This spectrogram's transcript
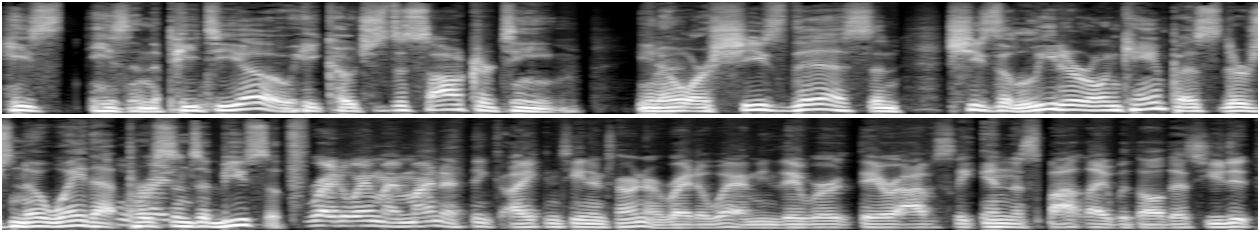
he's he's in the PTO, he coaches the soccer team. you know, or she's this and she's a leader on campus. There's no way that Well, right. person's abusive. right away in my mind, I think Ike and Tina Turner right away. I mean, they were they were obviously in the spotlight with all this. You did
